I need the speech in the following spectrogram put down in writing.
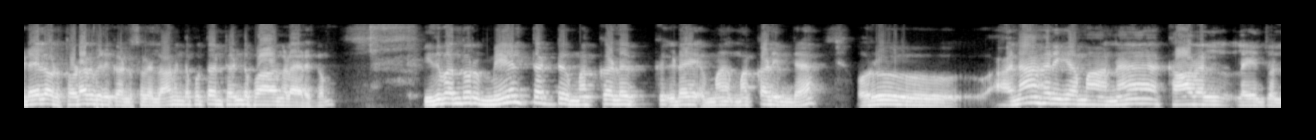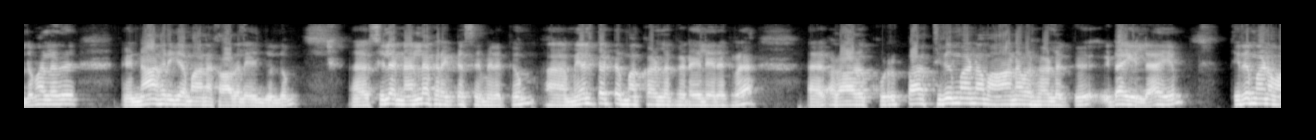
இடையில ஒரு தொடர்பு இருக்குன்னு சொல்லலாம். இந்த புத்தகம் ரெண்டு பாகங்களா இருக்கும். இது வந்து ஒரு மேல்தட்டு மக்களுக்கு இடை ம மக்களின் ஒரு அநாகரிகமான காதலையும் சொல்லும் அல்லது நாகரிகமான காதலையும் சொல்லும். சில நல்ல கரெக்டர்ஸும் இருக்கும். மேல்தட்டு மக்களுக்கு இடையில் இருக்கிற அதாவது குறிப்பாக திருமணம் ஆனவர்களுக்கு இடையிலையும் திருமணம்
